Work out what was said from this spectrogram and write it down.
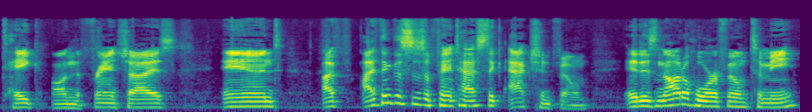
take on the franchise and I I think this is a fantastic action film. It is not a horror film to me.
